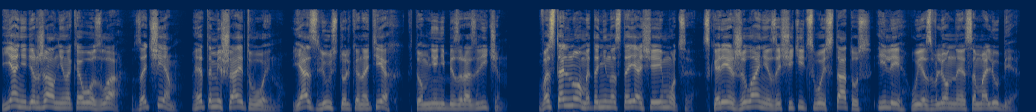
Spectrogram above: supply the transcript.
Я не держал ни на кого зла. Зачем? Это мешает воину. Я злюсь только на тех, кто мне не безразличен. В остальном это не настоящая эмоция, скорее желание защитить свой статус или уязвленное самолюбие.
